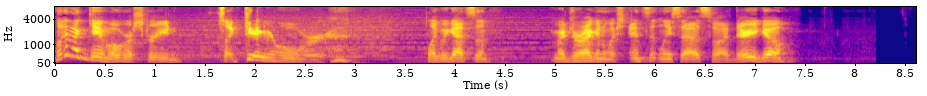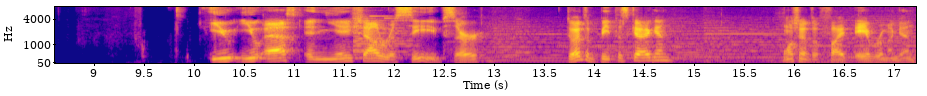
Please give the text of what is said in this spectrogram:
Look at that game over screen. It's like, game over. like we got some, my Dragon Wish instantly satisfied. There you go. You, you ask and ye shall receive, sir. Do I have to beat this guy again? I want you to have to fight Abram again.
